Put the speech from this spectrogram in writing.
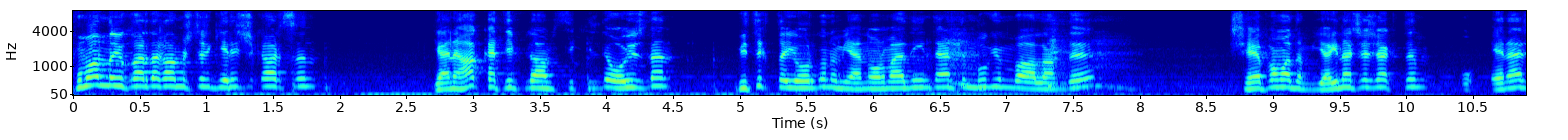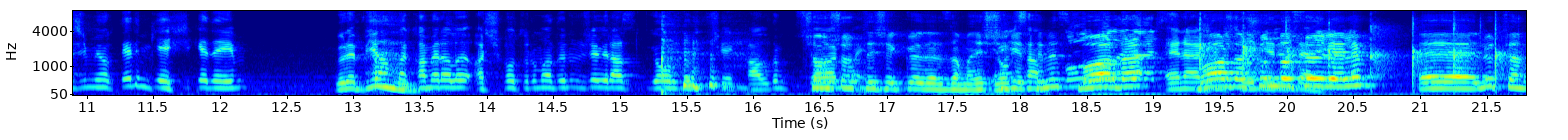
Kumanda yukarıda kalmıştır geri çıkarsın. Yani hakikaten iflahım sikildi. O yüzden bir tık da yorgunum. Yani normalde internetim bugün bağlandı. Şey yapamadım. Yayın açacaktım. O enerjim yok. Dedim ki eşlik edeyim. Böyle bir anda kameralı açık oturmadan önce biraz yorgun şey kaldım. Kusura Çok çok bakmayın. teşekkür ederiz ama eşlik Yoksa- ettiniz. Bu arada enerji. Bu arada şey şunu da söyleyelim. Ee, lütfen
